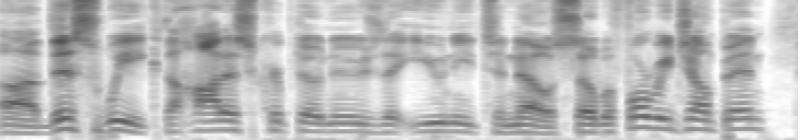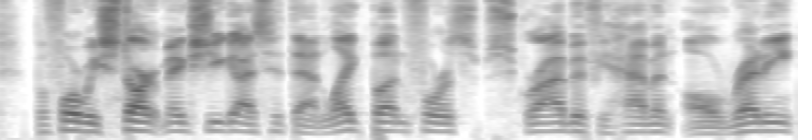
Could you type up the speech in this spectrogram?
uh, this week, the hottest crypto news that you need to know. So before we jump in, before we start, make sure you guys hit that like button for us, subscribe if you haven't already.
